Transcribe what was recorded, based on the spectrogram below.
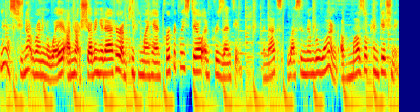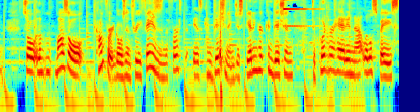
Yes, she's not running away. I'm not shoving it at her. I'm keeping my hand perfectly still and presenting. And that's lesson number one of muzzle conditioning. So the muzzle comfort goes in three phases. And the first is conditioning, just getting her conditioned to put her head in that little space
